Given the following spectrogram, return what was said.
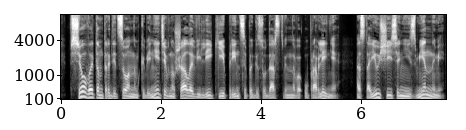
— все в этом традиционном кабинете внушало великие принципы государственного управления, остающиеся неизменными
